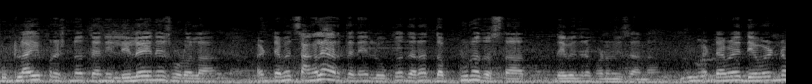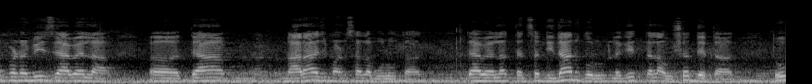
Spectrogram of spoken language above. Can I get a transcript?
कुठलाही प्रश्न त्यांनी लिलयने सोडवला आणि त्यामुळे चांगल्या अर्थाने लोक जरा दबकूनच असतात देवेंद्र फडणवीसांना. आणि त्यामुळे देवेंद्र फडणवीस ज्या वेळेला त्या नाराज माणसाला बोलवतात त्यावेळेला त्याचं निदान करून लगेच त्याला औषध देतात. तो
